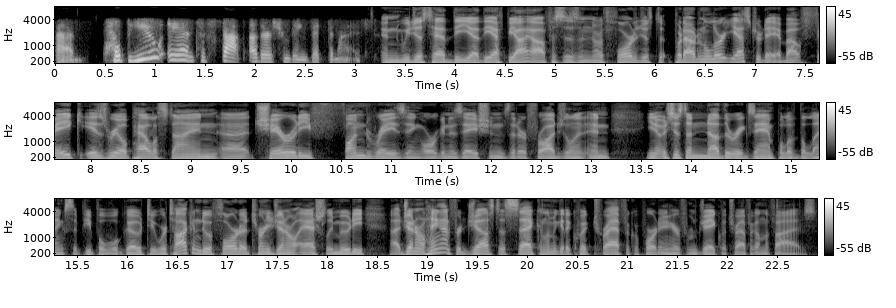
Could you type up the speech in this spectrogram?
uh, help you and to stop others from being victimized. And we just had the uh, the FBI offices in North Florida just put out an alert yesterday about fake Israel Palestine uh, charity fundraising organizations that are fraudulent, and you know it's just another example of the lengths that people will go to. We're talking to a Florida Attorney General Ashley Moody. Uh, General, hang on for just a second. Let me get a quick traffic report in here from Jake with traffic on the fives.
